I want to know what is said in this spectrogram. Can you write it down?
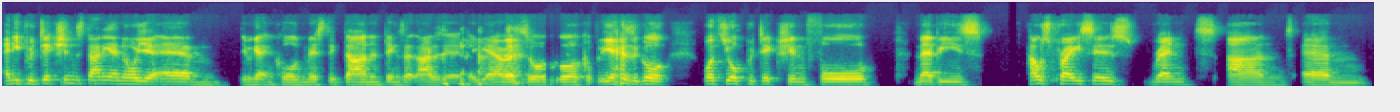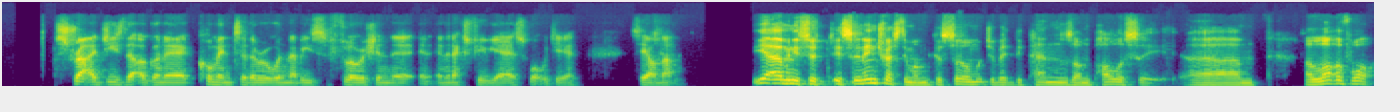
any predictions, Danny? I know you um you were getting called Mystic Dan and things like that a, a year or so ago, a couple of years ago. What's your prediction for maybe's house prices, rent, and um strategies that are going to come into the ruin, maybe's flourish in the in, in the next few years? What would you say on that? Yeah, I mean it's a, it's an interesting one because so much of it depends on policy. Um, a lot of what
